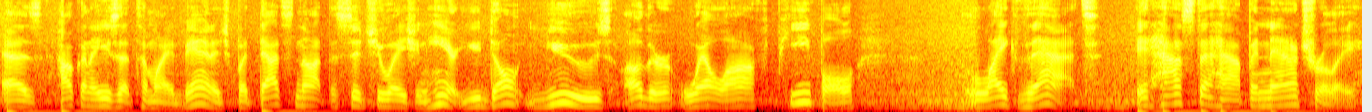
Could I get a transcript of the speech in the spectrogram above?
as, how can I use that to my advantage? But that's not the situation here. You don't use other well-off people like that. It has to happen naturally.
